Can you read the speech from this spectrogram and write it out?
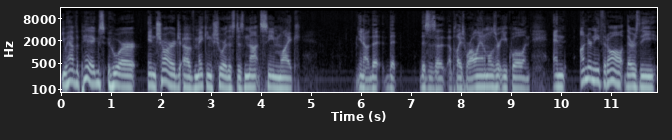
you have the pigs who are in charge of making sure this does not seem like you know that that this is a, a place where all animals are equal and and underneath it all there's the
